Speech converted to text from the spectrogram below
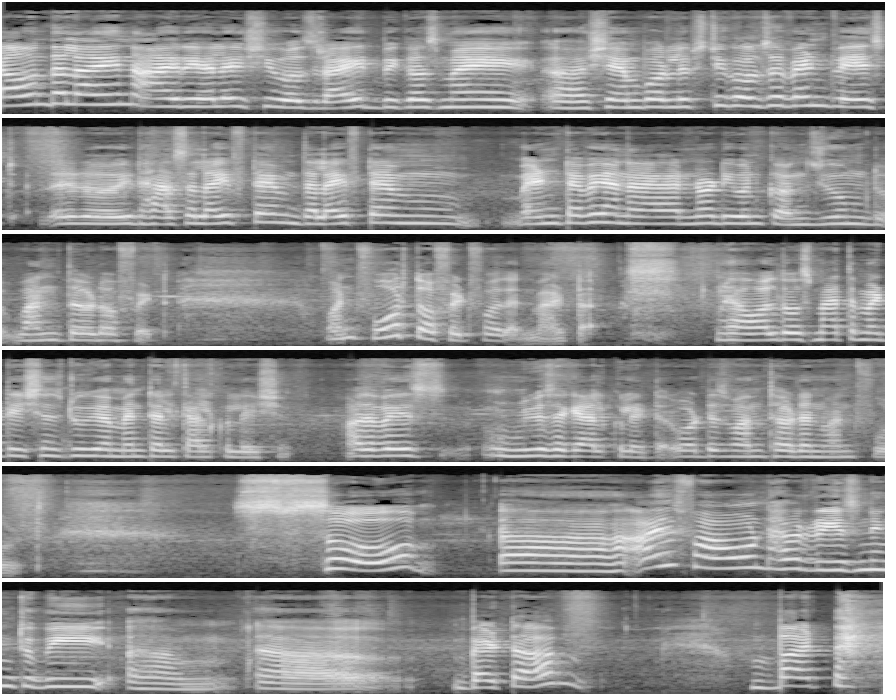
down the line i realized she was right because my uh, shampoo lipstick also went waste. It, uh, has a lifetime the lifetime went away and i had not even consumed one third of it. One fourth of it for that matter. Yeah, all those mathematicians do your mental calculation. Otherwise use a calculator. What is one third and one fourth so uh, I found her reasoning to be um, uh, better, but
